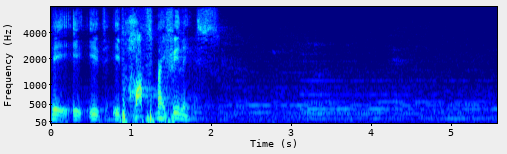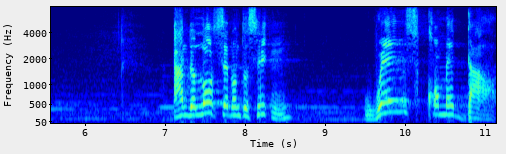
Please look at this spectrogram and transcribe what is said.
it, it, it, hurts my feelings. And the Lord said unto Satan, Whence cometh thou?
